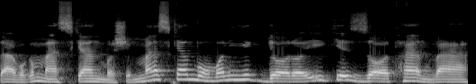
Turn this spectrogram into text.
در واقع مسکن باشه. مسکن به عنوان یک دارایی که ذاتا و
